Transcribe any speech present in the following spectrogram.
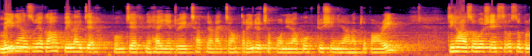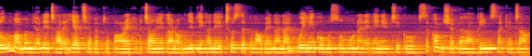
အမေရိကန်ဆိုရကပေးလိုက်တဲ့ပုံကျဲရဟရင်တွေချပြလိုက်ကြောင်းသတင်းတွေချက်ပေါ်နေတာကိုတွေ့ရှိနေရတာဖြစ်ပါတယ်။ဒီဟာဆိုလို့ရှိရင်စိုးစိုးဘလို့မှမမျော်လင့်ထားတဲ့ရိုက်ချက်ပဲဖြစ်ပါတယ်။အကြောင်းရင်းကတော့အမြင့်ပြင်းကနေထွတ်စစ်ဘလောက်ပဲနိုင်နိုင်ဝေဟင်ကိုမစိုးမိုးနိုင်တဲ့ energy ကိုစစ်ကော့မရှင်ဘက်ကဂိမ်းမဆိုင်ခဲ့ကြောင်း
